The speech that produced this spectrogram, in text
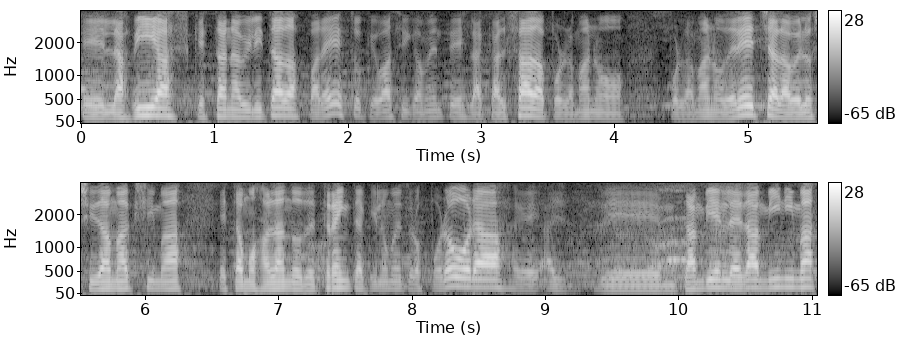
eh, las vías que están habilitadas para esto, que básicamente es la calzada por la mano, por la mano derecha, la velocidad máxima estamos hablando de 30 kilómetros por hora, eh, eh, también la edad mínima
